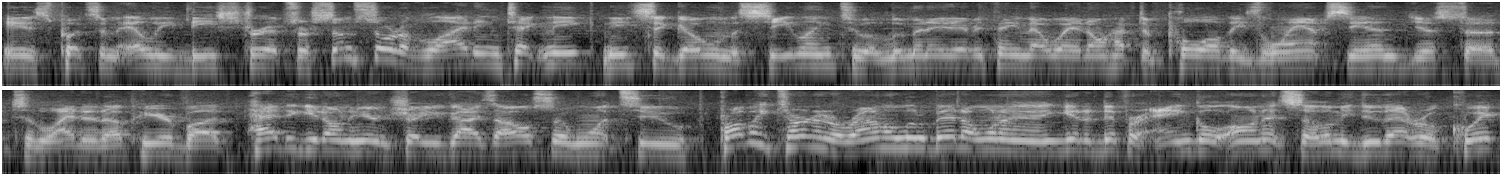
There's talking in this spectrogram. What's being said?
is put some LED strips or some sort of lighting technique needs to go on the ceiling to illuminate everything. That way I don't have to pull all these lamps in just to, to light it up here, but had to get on here and show you guys. I also want to probably turn it around a little bit. I want to get a different angle on it, so let me do that real quick.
